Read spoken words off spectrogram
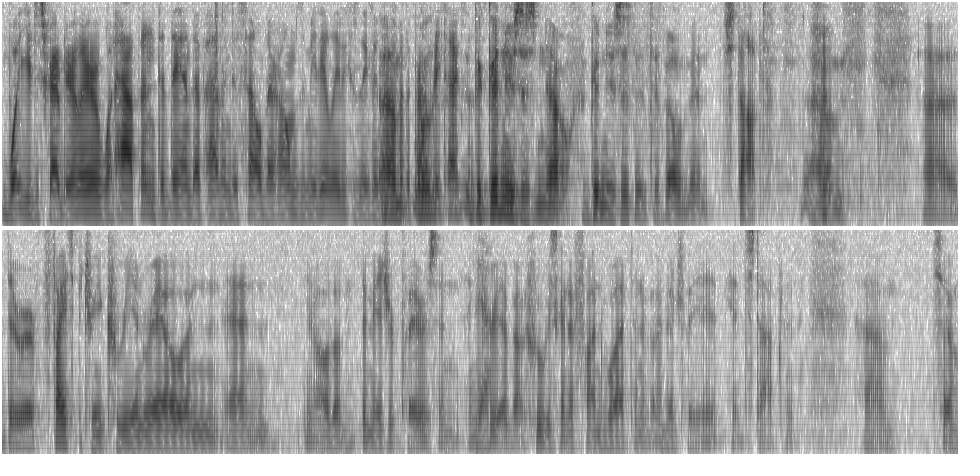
what you described earlier what happened? Did they end up having to sell their homes immediately because they couldn't Um, afford the well, property taxes? The good news is no. The good news is the development stopped. Um, uh, there were fights between Korean Rail and, and you know, all the, the major players in, in Yeah. Korea about who was going to fund what, and eventually it, it stopped. And, um, so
